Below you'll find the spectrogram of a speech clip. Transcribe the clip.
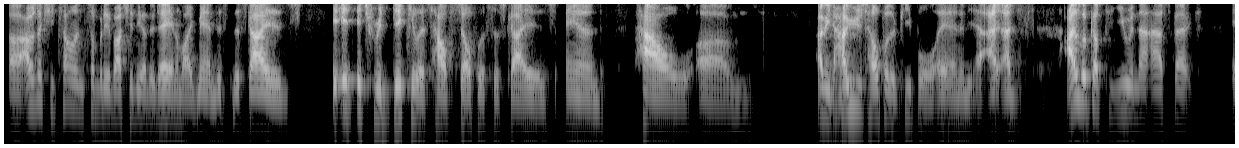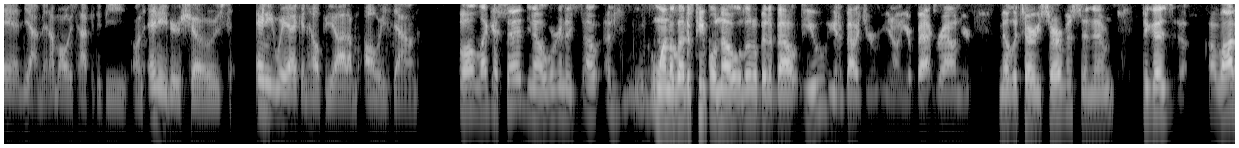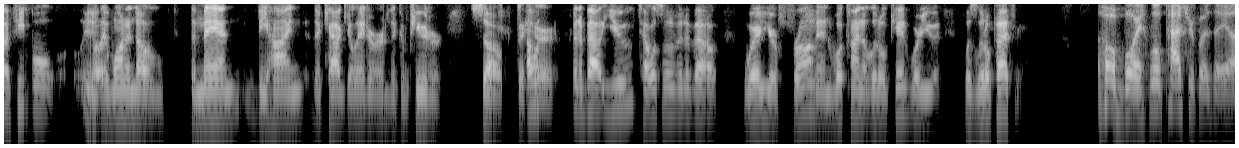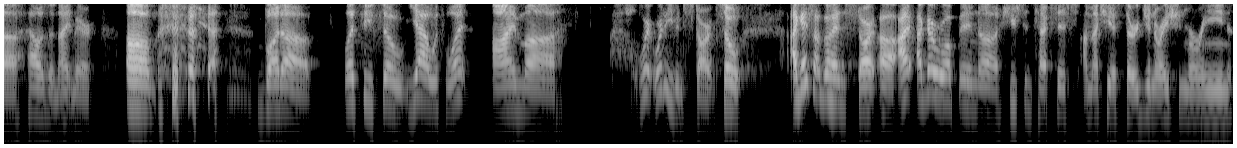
uh, I was actually telling somebody about you the other day, and I'm like, man, this this guy is. It, it's ridiculous how selfless this guy is, and how um, I mean, how you just help other people, and, and I, I just I look up to you in that aspect. And yeah, man, I'm always happy to be on any of your shows. Any way I can help you out, I'm always down. Well, like I said, you know, we're gonna uh, want to let the people know a little bit about you, about your, you know, your background, your military service, and then because a lot of people, you know, they want to know the man behind the calculator or the computer. So, For tell sure. us a bit about you. Tell us a little bit about where you're from and what kind of little kid were you was little Patrick? Oh boy, little Patrick was a uh, that was a nightmare. Um, but uh, let's see. So yeah, with what I'm uh, where where to even start? So I guess I'll go ahead and start. Uh, I I grew up in uh, Houston, Texas. I'm actually a third generation Marine.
